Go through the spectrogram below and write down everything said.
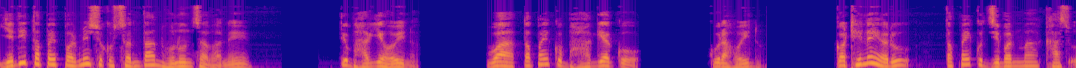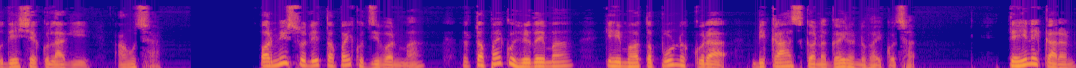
यदि तपाईँ परमेश्वरको सन्तान हुनुहुन्छ भने त्यो भाग्य होइन वा तपाईँको भाग्यको कुरा होइन। कठिनाईहरू तपाईँको जीवनमा खास उद्देश्यको लागि आउँछ। परमेश्वरले तपाईँको जीवनमा र तपाईँको हृदयमा केही महत्वपूर्ण कुरा विकास गर्न गइरहनु भएको छ। त्यही नै कारण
